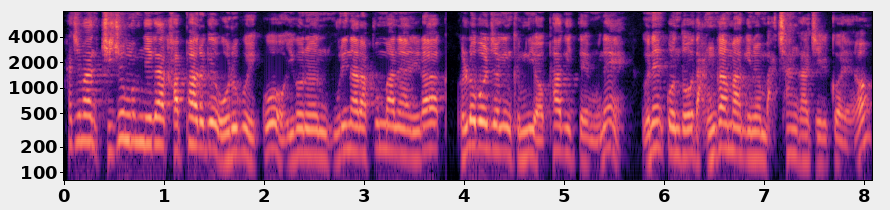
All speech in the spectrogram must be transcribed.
하지만 기준금리가 가파르게 오르고 있고 이거는 우리나라뿐만 아니라 글로벌적인 금리 여파기 때문에 은행권도 난감하기는 마찬가지일 거예요.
